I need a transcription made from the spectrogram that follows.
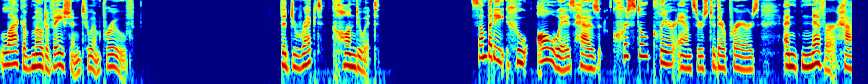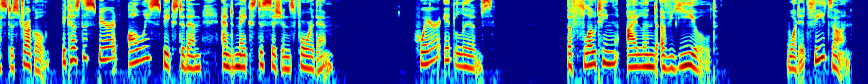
Lack of motivation to improve the direct conduit. Somebody who always has crystal clear answers to their prayers and never has to struggle because the Spirit always speaks to them and makes decisions for them. Where it lives. The floating island of yield. What it feeds on.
